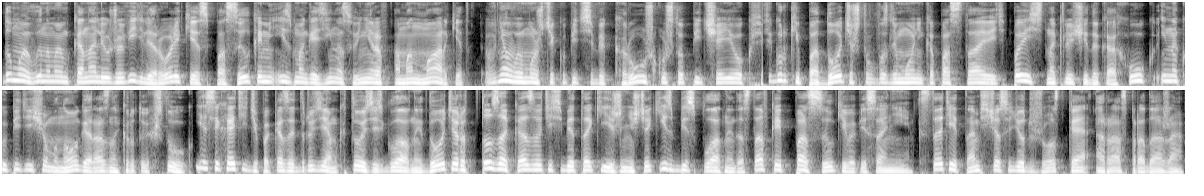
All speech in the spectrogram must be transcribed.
Думаю, вы на моем канале уже видели ролики с посылками из магазина сувениров Aman Market. В нем вы можете купить себе кружку, чтобы пить чаек, фигурки по доте, чтобы возле Моника поставить, повесить на ключи ДК хук и накупить еще много разных крутых штук. Если хотите показать друзьям, кто здесь главный дотер, то заказывайте себе такие же ништяки с бесплатной доставкой по ссылке в описании. Кстати, там сейчас идет жесткая распродажа.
